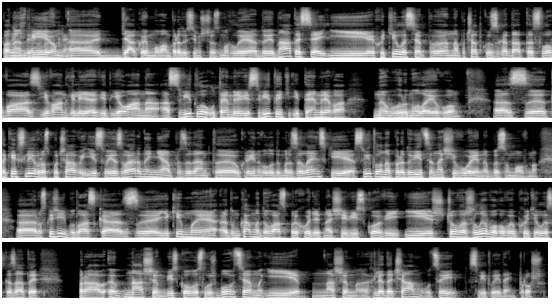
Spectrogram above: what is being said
Пане Андрію, е, дякуємо вам передусім, що змогли доєднатися. І хотілося б е, на початку згадати слова з Євангелія від Іоанна: а світло у темряві світить, і темрява не обгорнула його. Е, З таких слів розпочав і своє звернення президент е, України Володимир Зеленський. Світло на передовій це наші воїни, безумовно. Е, Розкажіть, будь ласка, з якими думками до вас приходять наші військові, і що важливого ви б хотіли сказати прав нашим військовослужбовцям і нашим глядачам у цей світлий день. Прошу.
